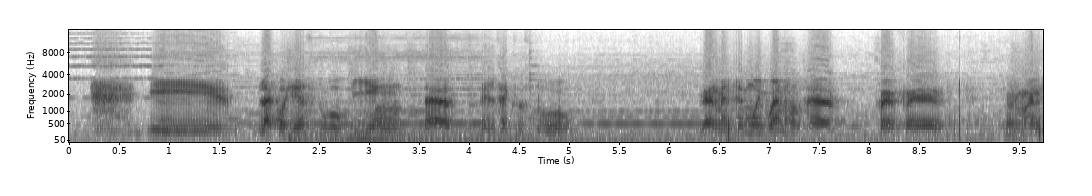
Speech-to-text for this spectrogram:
y la acogida estuvo bien, o sea, el sexo estuvo realmente muy bueno, o sea, fue, fue normal.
